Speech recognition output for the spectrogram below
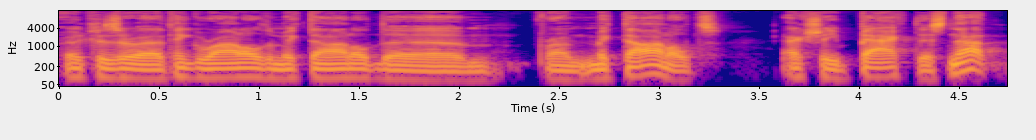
because I think Ronald McDonald um, from McDonald's actually backed this. Not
